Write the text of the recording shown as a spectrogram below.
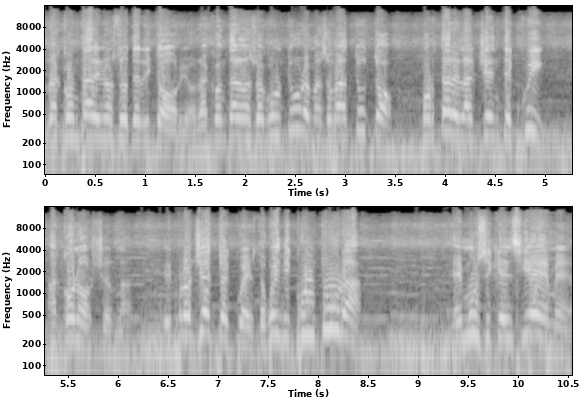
raccontare il nostro territorio, raccontare la sua cultura, ma soprattutto portare la gente qui a conoscerla. Il progetto è questo, quindi cultura e musica insieme,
